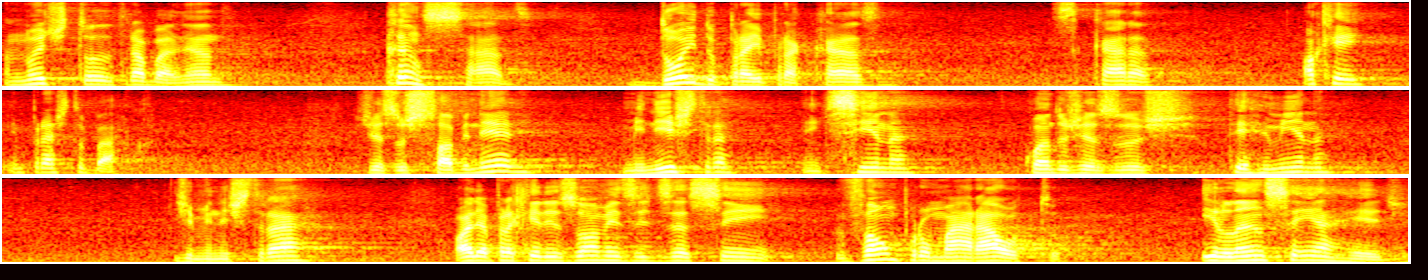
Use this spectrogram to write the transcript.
a noite toda trabalhando cansado, doido para ir para casa. Esse cara, ok, empresta o barco. Jesus sobe nele, ministra, ensina. Quando Jesus termina de ministrar, olha para aqueles homens e diz assim: vão para o mar alto e lancem a rede.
